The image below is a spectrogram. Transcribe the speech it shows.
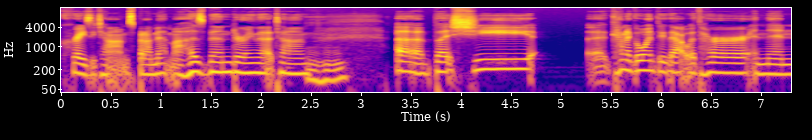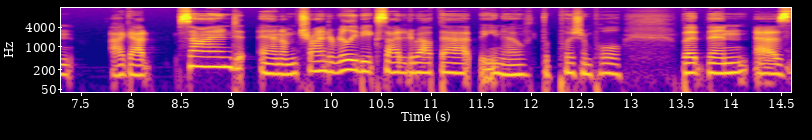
crazy times. But I met my husband during that time. Mhm. Uh, but she uh, kind of going through that with her, and then I got signed, and I'm trying to really be excited about that. But you know, the push and pull. But then, as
